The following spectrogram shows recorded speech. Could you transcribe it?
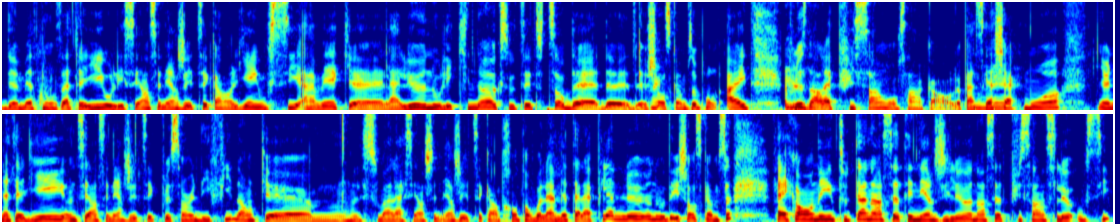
de mettre nos ateliers ou les séances énergétiques en lien aussi avec la Lune ou l'équinoxe ou toutes sortes de, de, choses comme ça pour être plus dans la puissance encore. là. parce qu'à chaque mois, il y a un atelier, une séance énergétique plus un défi. Donc, souvent, la séance énergétique, entre autres, on va la mettre à la pleine Lune ou des choses comme ça. Fait qu'on est tout le temps dans cette énergie-là, dans cette puissance-là aussi.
